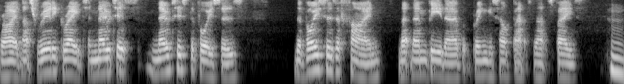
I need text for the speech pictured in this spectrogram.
Right, that's really great to notice notice the voices. The voices are fine, let them be there, but bring yourself back to that space. Hmm.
